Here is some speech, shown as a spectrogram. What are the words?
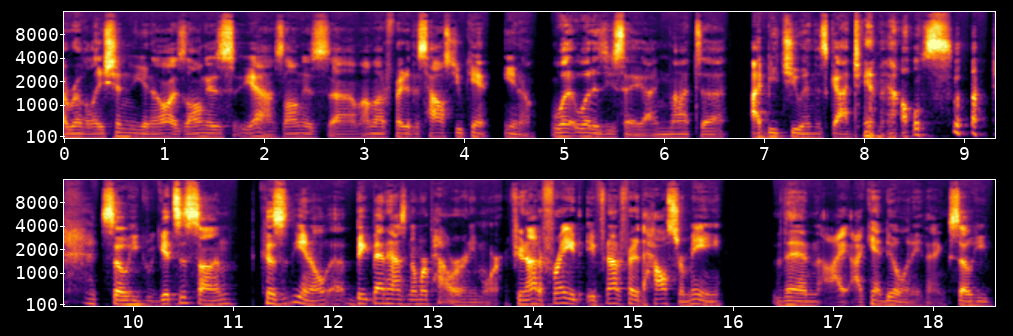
a revelation. You know, as long as yeah, as long as um, I'm not afraid of this house, you can't. You know, what what does he say? I'm not. Uh, I beat you in this goddamn house. so he gets his son because you know uh, Big Ben has no more power anymore. If you're not afraid, if you're not afraid of the house or me, then I I can't do anything. So he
